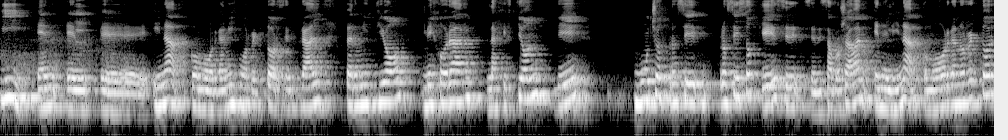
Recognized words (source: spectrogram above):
y en el eh, INAP como organismo rector central, permitió mejorar la gestión de muchos procesos que se, desarrollaban en el INAP como órgano rector,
